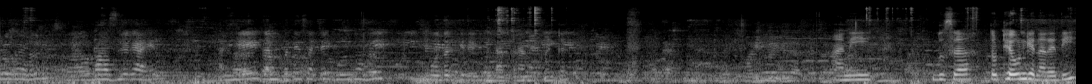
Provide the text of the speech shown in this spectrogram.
गुळ घालून भाजलेले आहेत. आणि हे गणपतीसाठी गुळ घालून मोदक केलेले आहेत. आणि दुसरा तो ठेवून घेणार आहे ती.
